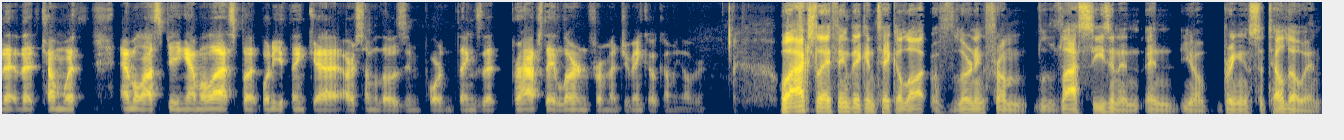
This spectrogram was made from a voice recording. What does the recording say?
that, come with MLS being MLS. But what do you think uh, are some of those important things that perhaps they learned from a Giovinco coming over? Well, actually, I think they can take a lot of learning from last season and and you know bringing Soteldo in.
